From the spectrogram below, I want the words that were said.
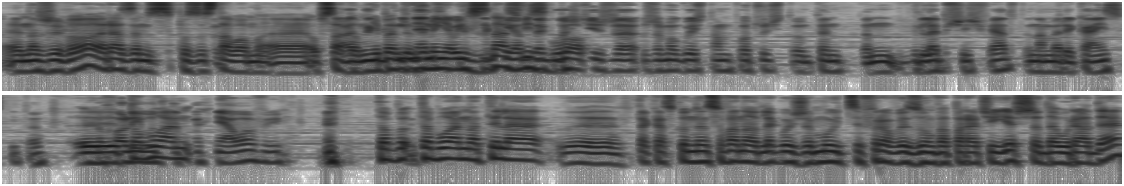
e, na żywo, razem z pozostałą e, obsadą. Tak nie będę wymieniał ich z nazwisk, bo... Że, że mogłeś tam poczuć to, ten, ten lepszy świat, ten amerykański, to, to Hollywood to była... zapachniało w ich... To, to była na tyle y, taka skondensowana odległość, że mój cyfrowy zoom w aparacie jeszcze dał radę.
